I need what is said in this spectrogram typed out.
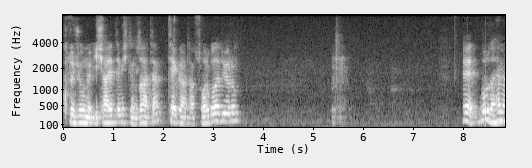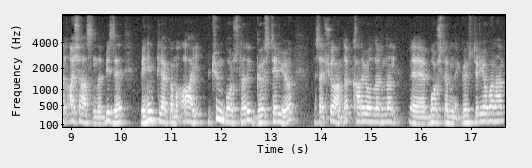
kutucuğunu işaretlemiştim zaten. Tekrardan sorgula diyorum. Evet burada hemen aşağısında bize benim plakama ait bütün borçları gösteriyor. Mesela şu anda karayollarının e, borçlarını gösteriyor bana.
